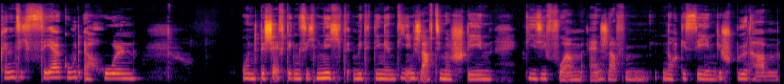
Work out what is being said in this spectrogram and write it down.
können sich sehr gut erholen und beschäftigen sich nicht mit Dingen, die im Schlafzimmer stehen, die sie vorm Einschlafen noch gesehen, gespürt haben,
